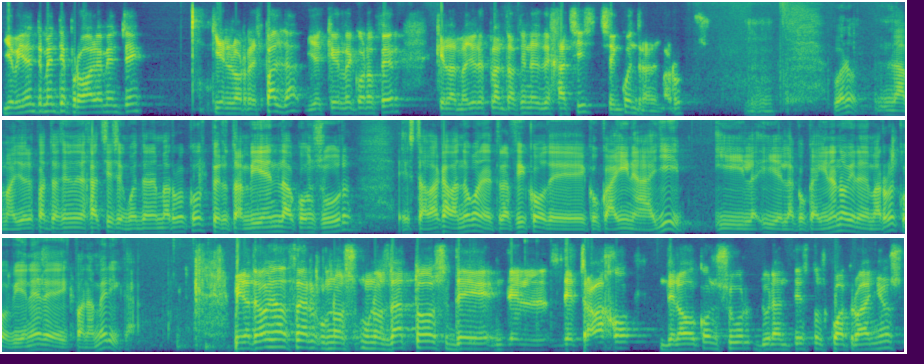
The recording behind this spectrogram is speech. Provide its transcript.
y evidentemente probablemente quien lo respalda, y hay que reconocer que las mayores plantaciones de hachís se encuentran en Marruecos. Bueno, las mayores plantaciones de hachís se encuentran en Marruecos, pero también la Consur estaba acabando con el tráfico de cocaína allí. Y la, cocaína no viene de Marruecos, viene de Hispanoamérica. Mira, te voy a hacer unos, unos datos del, del, trabajo de la Oconsur durante estos cuatro años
